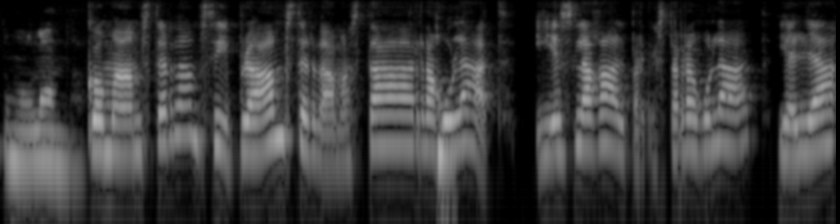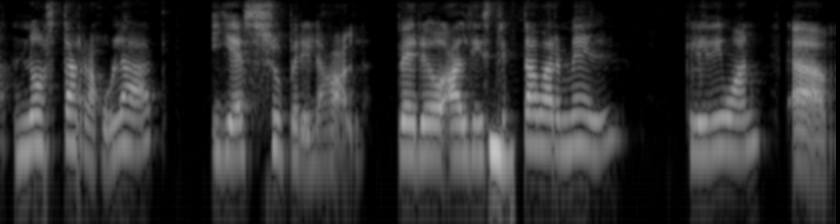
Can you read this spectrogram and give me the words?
Com a Holanda. com a Amsterdam, sí, però a Amsterdam està regulat i és legal perquè està regulat i allà no està regulat i és super il·legal. Però al districte vermell, que li diuen, um,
